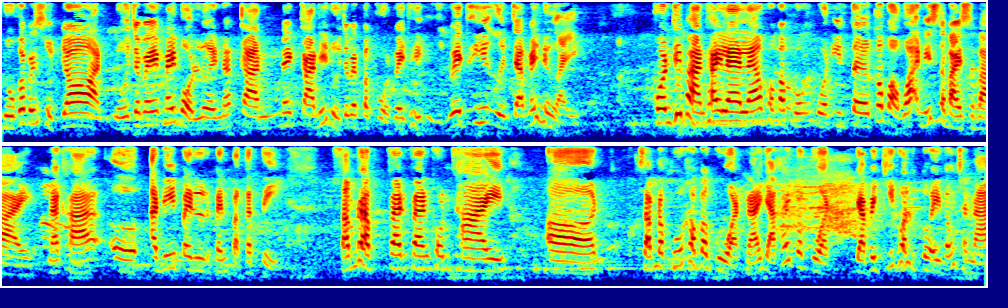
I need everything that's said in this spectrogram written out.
หนูก็เป็นสุดยอด หนูจะไม่ไม่บ่นเลยนะการในการที่หนูจะไปประกวดเวทีอื่น เวทีอื่นจะไม่เหนื่อย คนที่ผ่านไทยแลนด์แล้วพอมาประกวดอินเตอร์ ก็บอกว่าอันนี้สบายๆนะคะเอออันนี้เป็นเป็นปกติสำหรับแฟนๆคนไทยเอ่อสำหรับผู้เข้าประกวดนะอยากให้ประกวด อย่าไปคิดว่าตัวเองต้องชนะ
